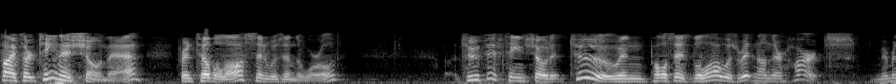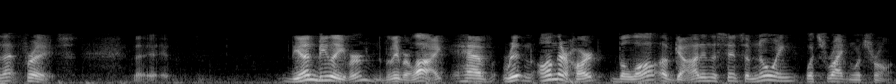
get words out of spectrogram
513 has shown that. For until the law, sin was in the world. 215 showed it too when Paul says the law was written on their hearts. Remember that phrase. The unbeliever, the believer alike, have written on their heart the law of God in the sense of knowing what's right and what's wrong.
